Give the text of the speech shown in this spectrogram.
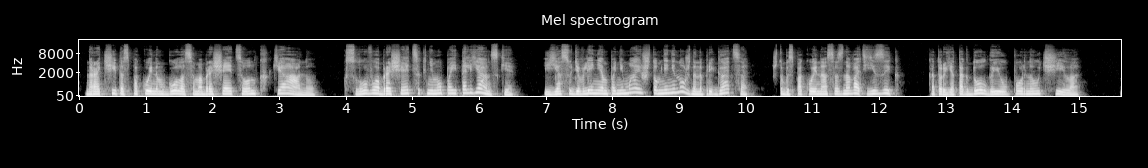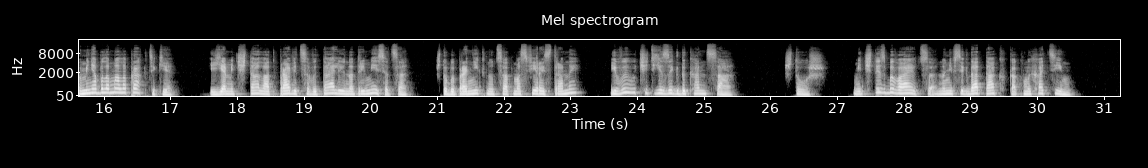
Нарочито спокойным голосом обращается он к Киану. К слову, обращается к нему по-итальянски. И я с удивлением понимаю, что мне не нужно напрягаться, чтобы спокойно осознавать язык, который я так долго и упорно учила. У меня было мало практики, и я мечтала отправиться в Италию на три месяца, чтобы проникнуться атмосферой страны и выучить язык до конца. Что ж, мечты сбываются, но не всегда так, как мы хотим.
